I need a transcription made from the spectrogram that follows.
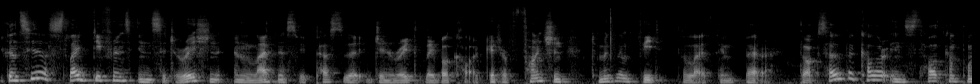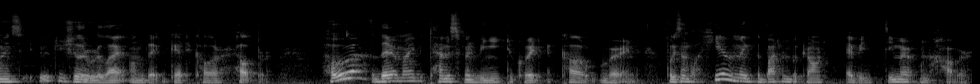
You can see a slight difference in saturation and lightness we pass to the generate label color getter function to make them fit the light theme better. To access the color in styled components, you would usually rely on the get color helper. However, there might be times when we need to create a color variant. For example, here we make the button background a bit dimmer on hover.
